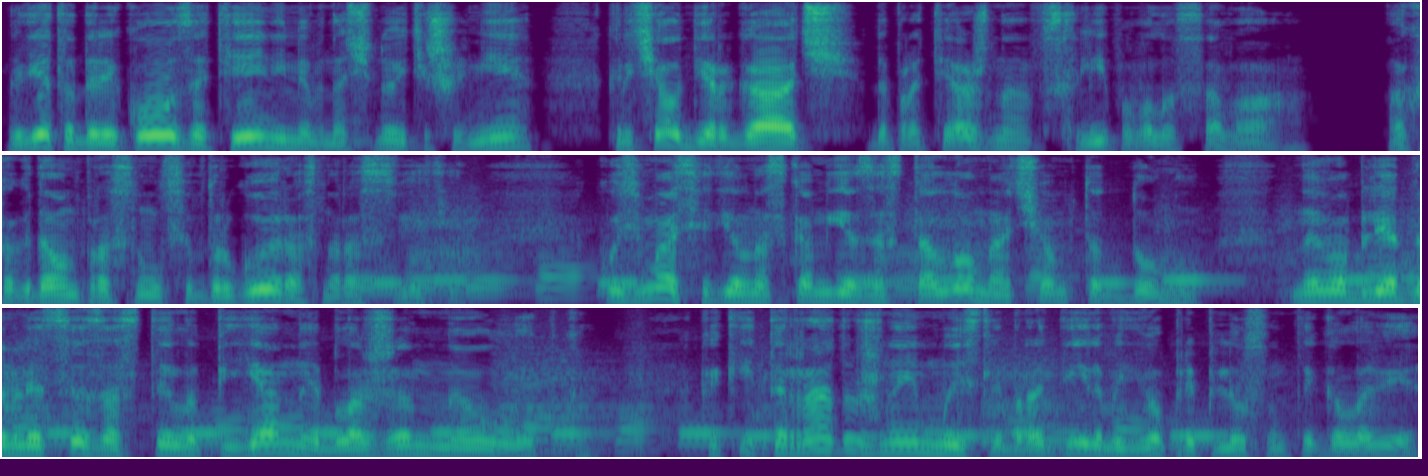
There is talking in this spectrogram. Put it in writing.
Где-то далеко, за тенями, в ночной тишине, кричал дергач, да протяжно всхлипывала сова. А когда он проснулся в другой раз на рассвете, Кузьма сидел на скамье за столом и о чем-то думал. На его бледном лице застыла пьяная блаженная улыбка. Какие-то радужные мысли бродили в его приплюснутой голове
